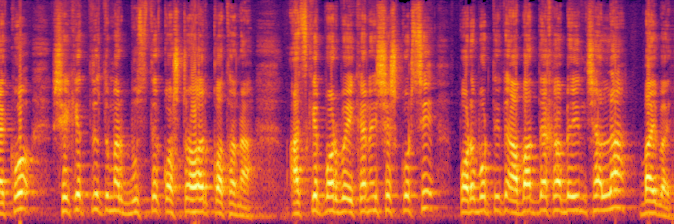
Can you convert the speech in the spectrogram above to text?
দেখো, সেক্ষেত্রে তোমার বুঝতে কষ্ট হওয়ার কথা না। আজকের পর্ব এখানেই শেষ করছি। পরবর্তীতে আবার দেখাবে ইনশাল্লাহ। Bye bye.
